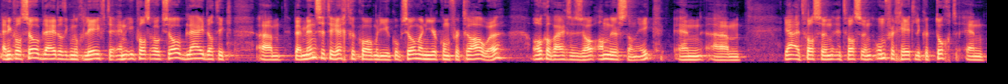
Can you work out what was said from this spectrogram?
En ik was zo blij dat ik nog leefde. En ik was ook zo blij dat ik um, bij mensen terechtgekomen die ik op zo'n manier kon vertrouwen. Ook al waren ze zo anders dan ik. En ja, het was, een, het was een onvergetelijke tocht. En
